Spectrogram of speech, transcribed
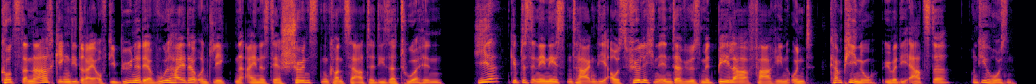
Kurz danach gingen die drei auf die Bühne der Wuhlheide und legten eines der schönsten Konzerte dieser Tour hin. Hier gibt es in den nächsten Tagen die ausführlichen Interviews mit Bela, Farin und Campino über die Ärzte und die Hosen.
